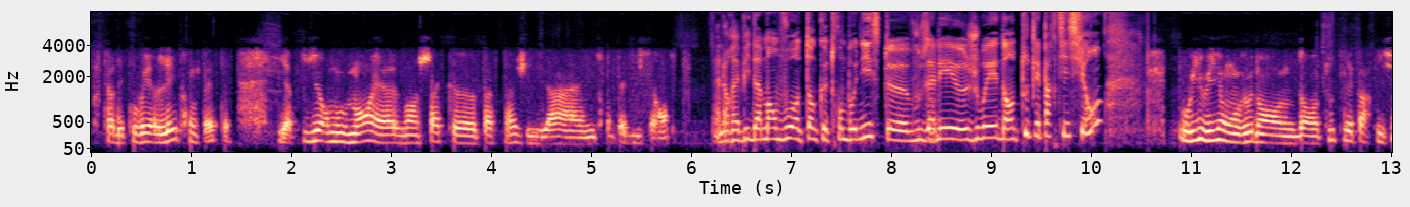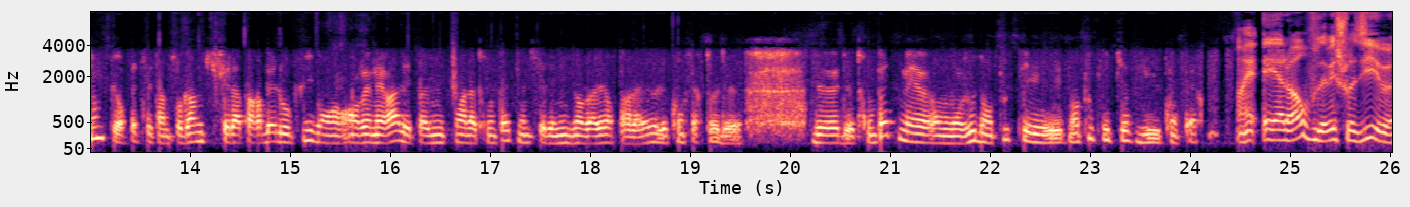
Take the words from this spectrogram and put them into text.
pour faire découvrir les trompettes. Il y a plusieurs mouvements et dans chaque euh, passage il a une trompette différente. Alors évidemment, vous, en tant que tromboniste, vous allez jouer dans toutes les partitions? Oui, oui, on joue dans, dans toutes les partitions, parce qu'en fait c'est un programme qui fait la part belle au cuivre en, en général et pas uniquement à la trompette, même si elle est mise en valeur par la- le concerto de, de, de trompette, mais euh, on joue dans toutes les, dans toutes les pièces du concert. Ouais, et alors, vous avez choisi euh,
